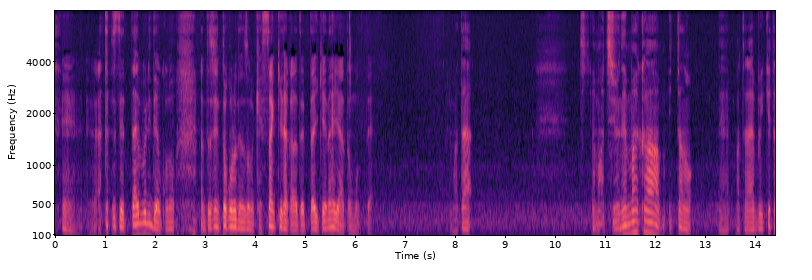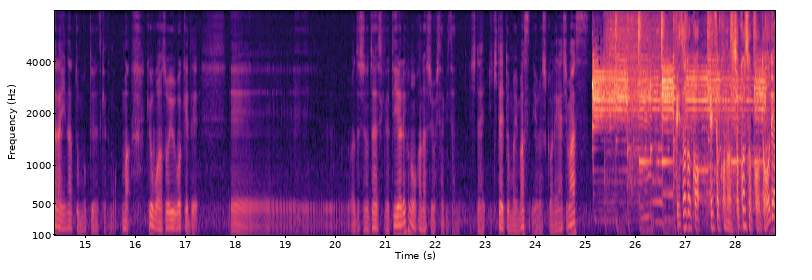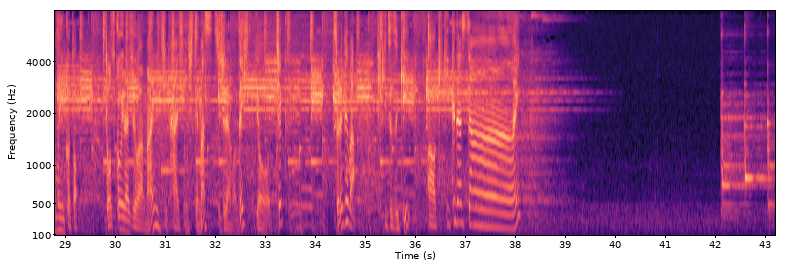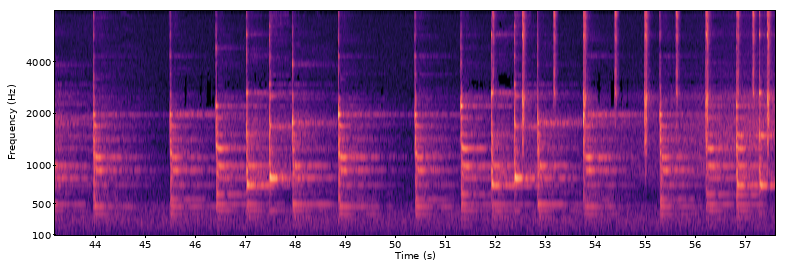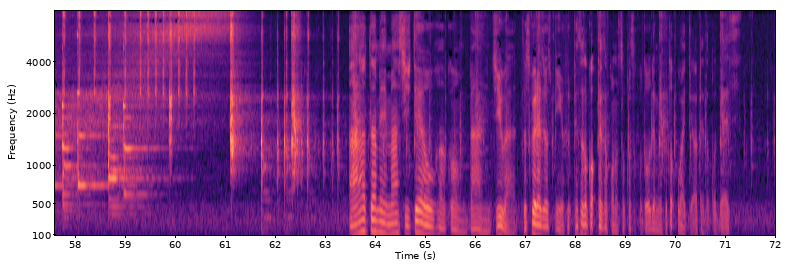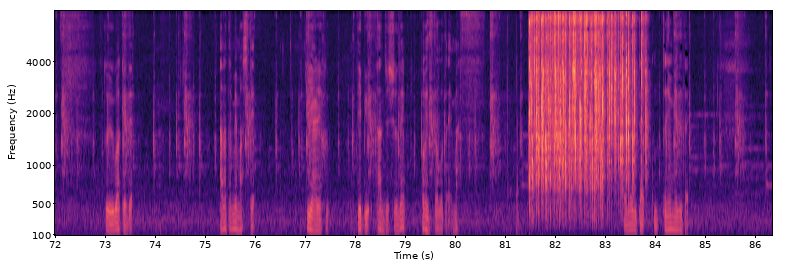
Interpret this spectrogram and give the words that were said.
私絶対無理だよこの私のところでのその決算期だから絶対いけないやと思って。またまあ10年前か行ったの、ね、またライブ行けたらいいなと思ってるんですけども。まあ今日はそういうわけでえー、私の大好きな TRF のお話を久々にしていきたいと思います。よろしくお願いします。ペソドコペソコのそこそこどうでもいいこと。ドスコイラジオは毎日配信してます。そちらもぜひ要チェック。それでは引き続きお聴きください。改めましておはこんばんちはドスコイラジオスピンオフペソドコペソコのそこそこどうでもいいことお相手はペソコです。というわけで改めまして TRF デビュー30周年おめでとうございます。おめでたい本当におめでたい。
